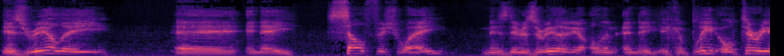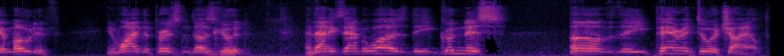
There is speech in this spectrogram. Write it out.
is really uh, in a selfish way, means there is really a, a, a complete ulterior motive in why the person does good. And that example was the goodness of the parent to a child.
